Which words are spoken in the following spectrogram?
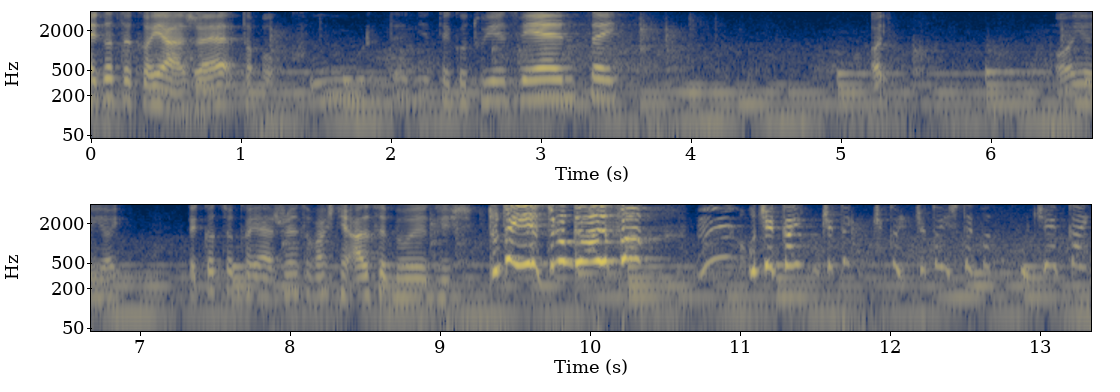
Tego co kojarzę, to o kurde, nie tego tu jest więcej. Oj. Oj, oj, oj. Tego co kojarzyłem, to właśnie alfy były gdzieś. Tutaj jest druga alfa! Mm, uciekaj, uciekaj, uciekaj, uciekaj, Stefan, uciekaj,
